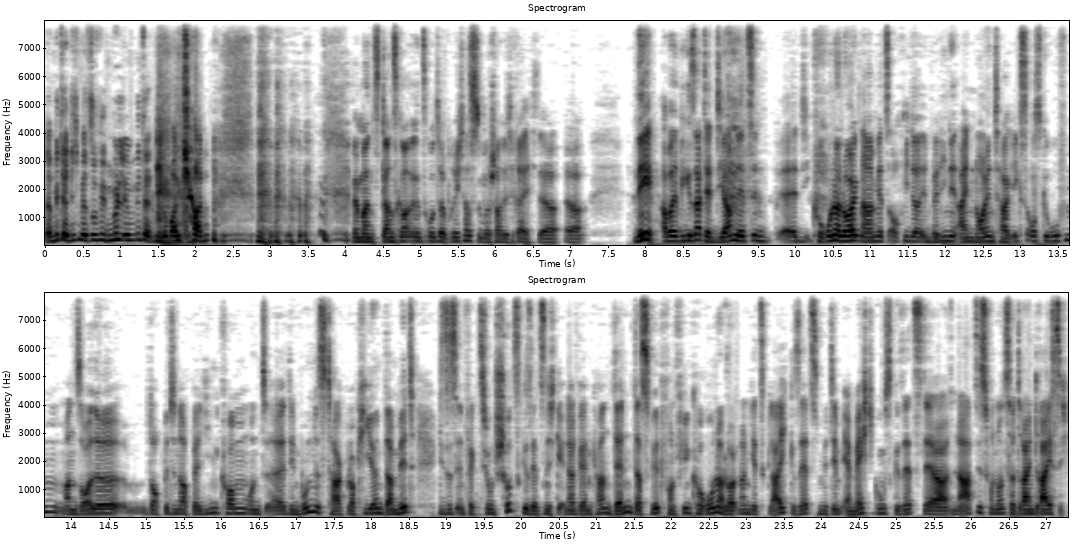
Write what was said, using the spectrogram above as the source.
damit er nicht mehr so viel Müll im Internet blubbern kann. Wenn man es ganz, ganz runterbricht, hast du wahrscheinlich recht, ja, ja. Nee, aber wie gesagt, die haben jetzt in, äh, die Corona-Leugner haben jetzt auch wieder in Berlin einen neuen Tag X ausgerufen. Man solle doch bitte nach Berlin kommen und äh, den Bundestag blockieren, damit dieses Infektionsschutzgesetz nicht geändert werden kann, denn das wird von vielen Corona-Leugnern jetzt gleichgesetzt mit dem Ermächtigungsgesetz der Nazis von 1933.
